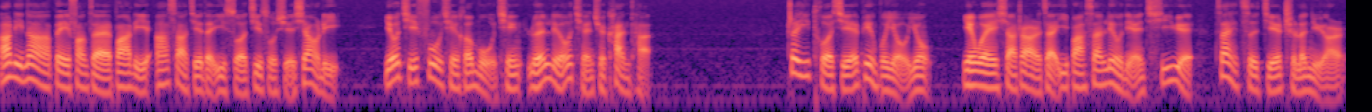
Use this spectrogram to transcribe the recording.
阿丽娜被放在巴黎阿萨街的一所寄宿学校里，由其父亲和母亲轮流前去看她。这一妥协并不有用，因为夏扎尔在1836年7月再次劫持了女儿，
